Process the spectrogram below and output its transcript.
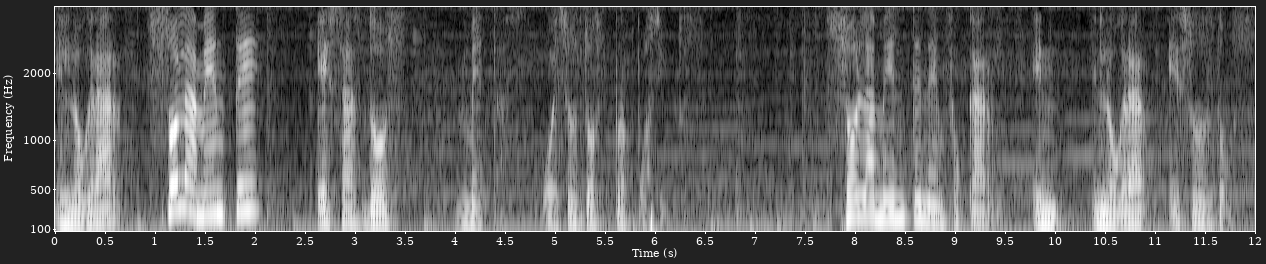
en lograr solamente esas dos metas o esos dos propósitos. Solamente en enfocar en, en lograr esos dos.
